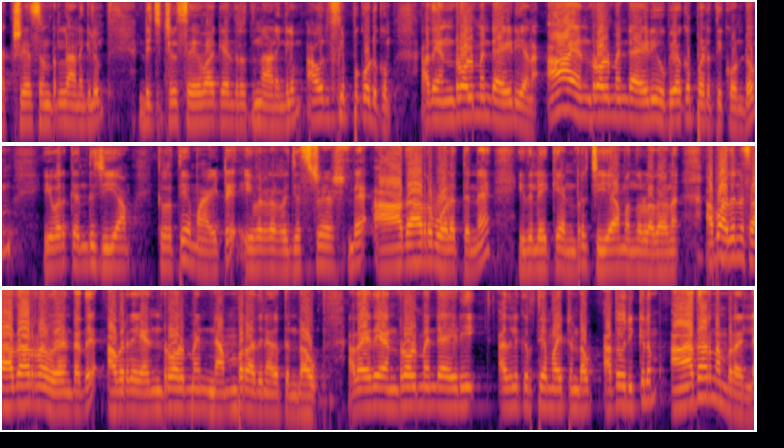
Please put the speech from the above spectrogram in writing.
അക്ഷയ സെന്ററിലാണെങ്കിലും ഡിജിറ്റൽ സേവാ കേന്ദ്രത്തിൽ നിന്നാണെങ്കിലും ആ ഒരു സ്ലിപ്പ് കൊടുക്കും. അത് എൻറോൾമെന്റ് ഐ ഡിയാണ് ആ എൻറോൾമെന്റ് ഐ ഡി ഉപയോഗപ്പെടുത്തിക്കൊണ്ടും ഇവർക്ക് എന്ത് ചെയ്യാം? കൃത്യമായിട്ട് ഇവരുടെ രജിസ്ട്രേഷന്റെ ആധാർ പോലെ തന്നെ ഇതിലേക്ക് എന്റർ ചെയ്യാമെന്നുള്ളതാണ്. അപ്പോൾ അതിന് സാധാരണ വേണ്ടത് അവരുടെ എൻറോൾമെന്റ് നമ്പർ അതിനകത്തുണ്ടാവും. അതായത് എൻറോൾമെന്റ് ഐ ഡി അതിൽ കൃത്യമായിട്ടുണ്ടാവും. അതൊരിക്കലും ആധാർ നമ്പറല്ല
